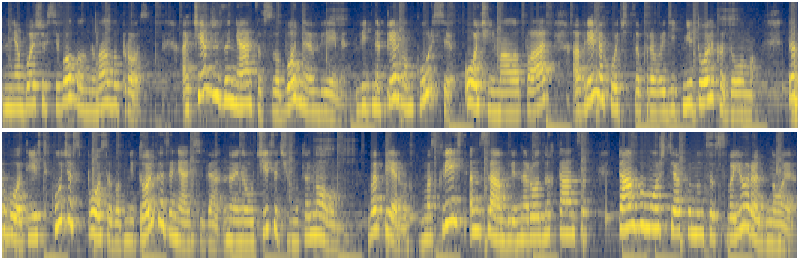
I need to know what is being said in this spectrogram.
меня больше всего волновал вопрос, а чем же заняться в свободное время? Ведь на первом курсе очень мало пар, а время хочется проводить не только дома. Так вот, есть куча способов не только занять себя, но и научиться чему-то новому. Во-первых, в Москве есть ансамбли народных танцев. Там вы можете окунуться в свое родное,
